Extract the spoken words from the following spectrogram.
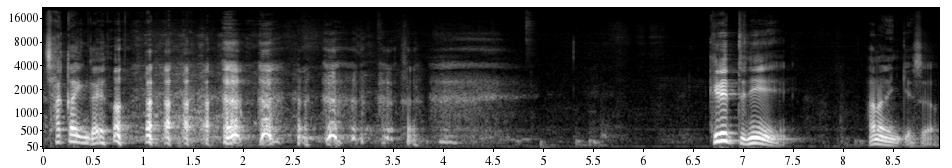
착각인가요? 그랬더니 하나님께서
